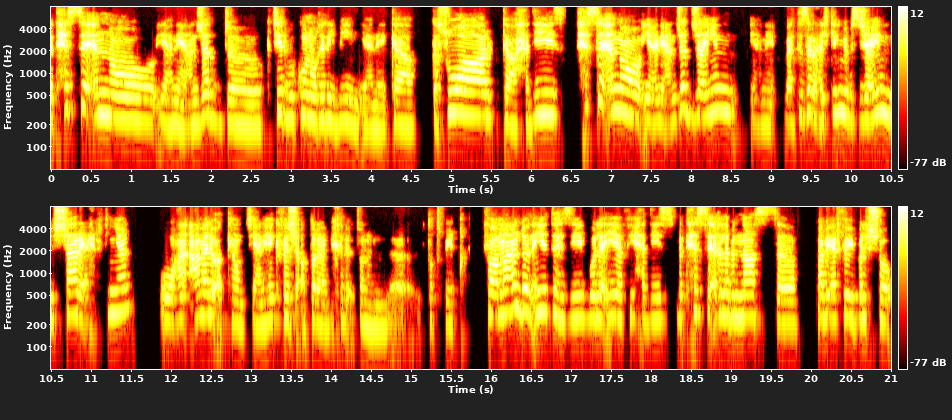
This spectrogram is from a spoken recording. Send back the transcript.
بتحسي إنه يعني عن جد كتير بيكونوا غريبين. يعني ك كصور كحديث تحسي إنه يعني عن جد جايين يعني بعتذر على الكلمة بس جايين من الشارع حرفيا وعملوا اكونت يعني هيك فجأة طلع بخلقتهم ال- التطبيق. فما عندهم أي تهذيب ولا أي في حديث. بتحسي أغلب الناس آه، ما بيعرفوا يبلشوا.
